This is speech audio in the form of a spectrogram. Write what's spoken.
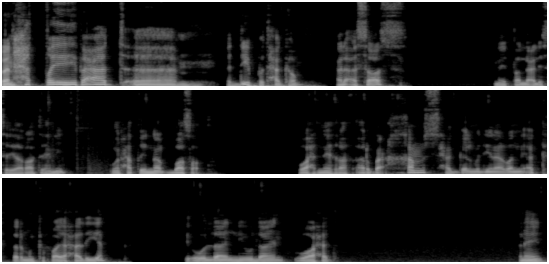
بنحطي بعد ال depot حقهم. على أساس إنه يطلع لي سيارات هني ونحط لنا باصات واحد اثنين ثلاث أربع خمس حق المدينة أظني أكثر من كفاية حاليا. في اول line new line واحد اثنين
